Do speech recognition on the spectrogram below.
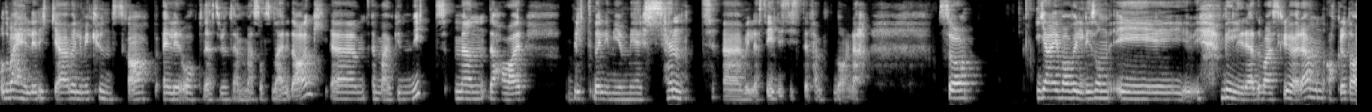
og det var heller ikke veldig mye kunnskap eller åpenhet rundt ME sånn som det er i dag. ME er jo ikke nytt, men det har blitt veldig mye mer kjent, vil jeg si, de siste 15 årene. Så jeg var veldig sånn i villrede hva jeg skulle gjøre, men akkurat da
